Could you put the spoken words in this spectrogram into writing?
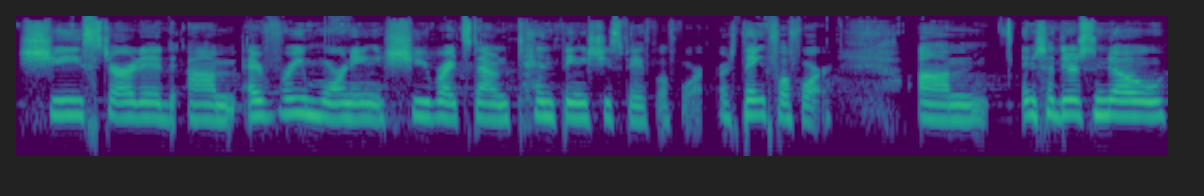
she started um, every morning, she writes down 10 things she's faithful for or thankful for. Um, and so there's no,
